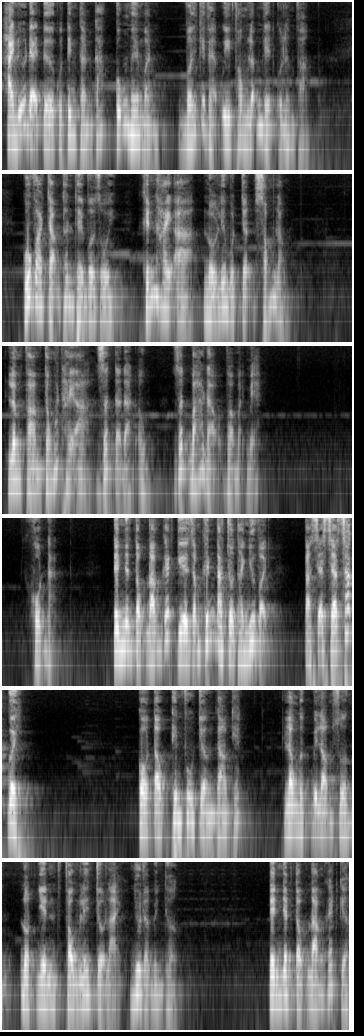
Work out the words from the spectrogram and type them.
Hai nữ đệ tử của tinh thần các cũng mê mẩn Với cái vẻ uy phong lẫm liệt của Lâm Phạm Cú va chạm thân thể vừa rồi Khiến hai à nổi lên một trận sóng lòng. Lâm Phạm trong mắt hai à rất là đàn ông, Rất bá đạo và mạnh mẽ. Khốn nạn, Tên nhân tộc đáng ghét kia dám khiến ta trở thành như vậy, Ta sẽ xé xác ngươi. Cổ tộc thiên phu trưởng gào thét, Lòng ngực bị lõm xuống, Đột nhiên phồng lên trở lại như là bình thường. Tên nhân tộc đáng ghét kia,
